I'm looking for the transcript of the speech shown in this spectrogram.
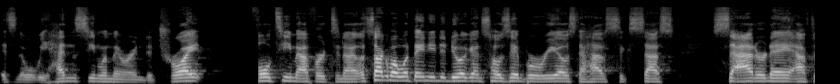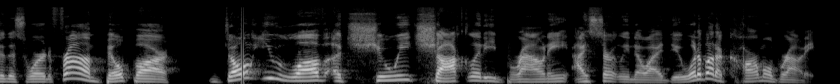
It's what we hadn't seen when they were in Detroit. Full team effort tonight. Let's talk about what they need to do against Jose Berrios to have success Saturday after this word from Built Bar. Don't you love a chewy, chocolatey brownie? I certainly know I do. What about a caramel brownie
